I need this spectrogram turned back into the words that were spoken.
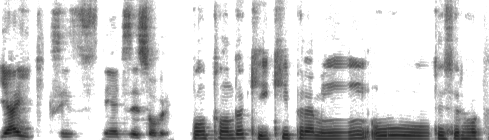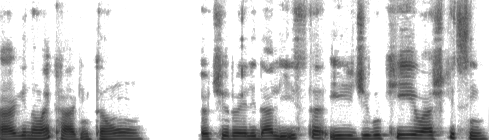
E aí, o que vocês têm a dizer sobre? Pontuando aqui que, para mim, o terceiro Hokage não é Kage, então eu tiro ele da lista e digo que eu acho que sim.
